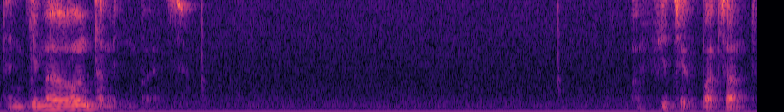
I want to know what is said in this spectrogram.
Dann gehen wir runter mit dem Preis. Auf 40 Prozent.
